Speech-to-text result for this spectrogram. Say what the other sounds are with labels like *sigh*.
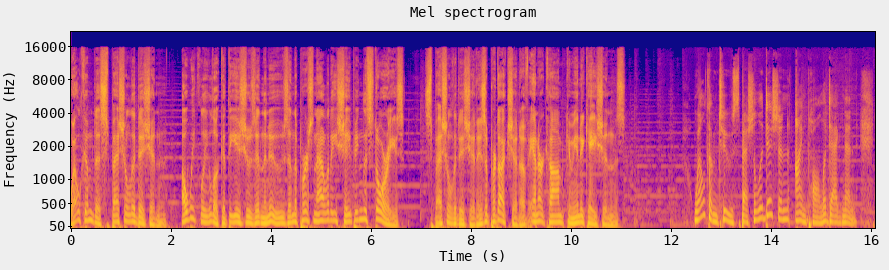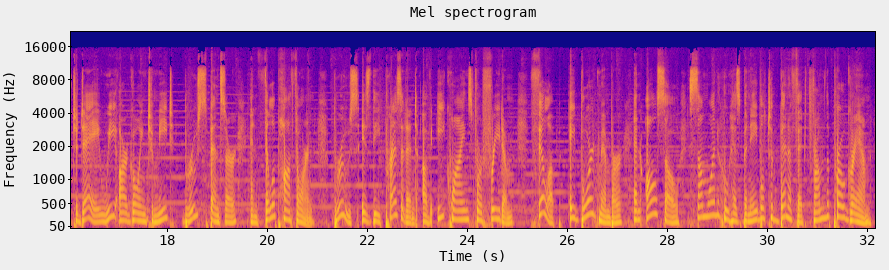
Welcome to Special Edition, a weekly look at the issues in the news and the personalities shaping the stories. Special Edition is a production of Intercom Communications. Welcome to Special Edition. I'm Paula Dagnan. Today we are going to meet Bruce Spencer and Philip Hawthorne. Bruce is the president of Equines for Freedom. Philip, a board member and also someone who has been able to benefit from the program.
